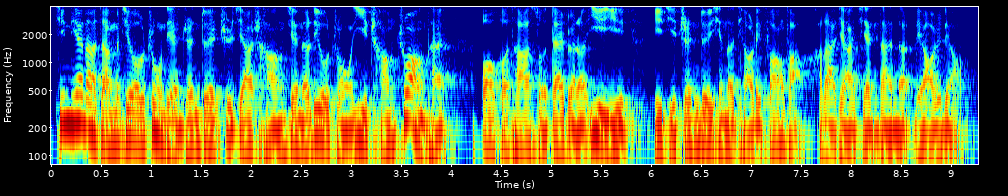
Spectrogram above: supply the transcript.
今天呢，咱们就重点针对指甲常见的六种异常状态。包括它所代表的意义以及针对性的调理方法，和大家简单的聊一聊。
